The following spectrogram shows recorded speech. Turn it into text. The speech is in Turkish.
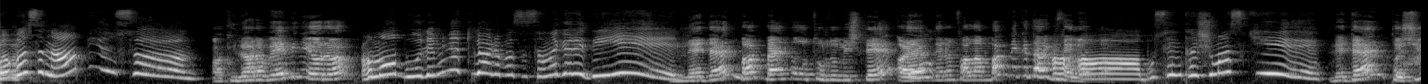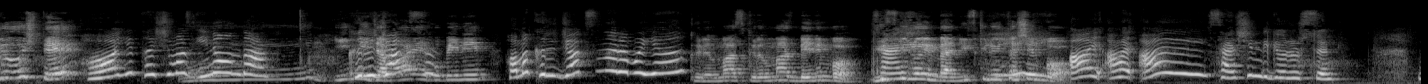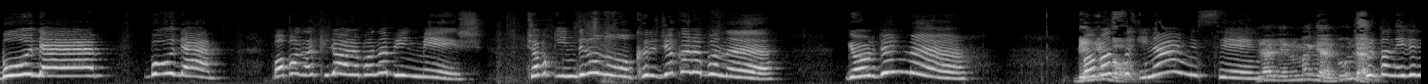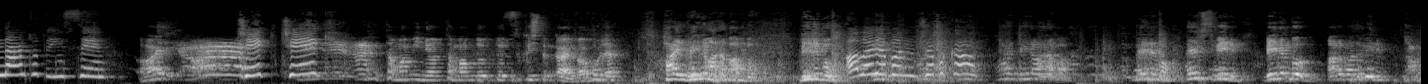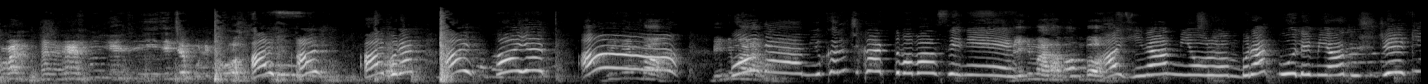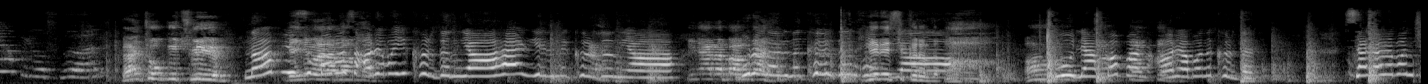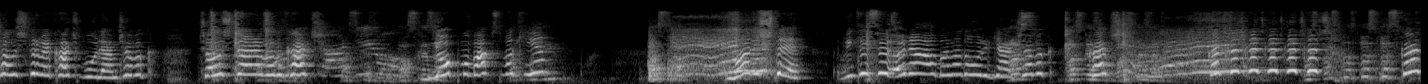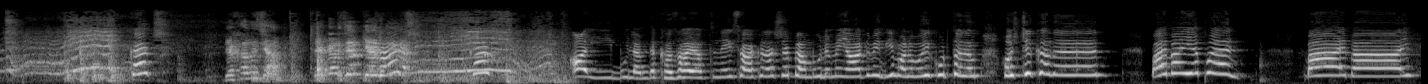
Babası ne yapıyorsun? Akülü arabaya biniyorum. Ama o Bulem'in akülü arabası sana göre değil. Neden? Bak ben de oturdum işte. Ayaklarım falan bak ne kadar güzel oldu. Aa, bu seni taşımaz ki. Neden? Taşıyor işte. Hayır taşımaz in ondan. İnmeyeceğim. Kıracaksın. Hayır bu benim. Ama kıracaksın arabayı. Kırılmaz kırılmaz benim bu. 100 Sen- kiloyum ben. 100 kiloyu taşır bu. Ay ay ay sen şimdi görürsün. Bulem. Bulem. Baban akülü arabana binmiş. Çabuk indir onu. Kıracak arabanı. Gördün mü? Benim Babası bu. iner misin? Gel yanıma gel Buğlem. Şuradan elinden tut insin. Ay, aa! Çek çek. Ah, tamam iniyorum tamam dur dur sıkıştım galiba Buğlem. Hayır benim arabam bu. Benim bu. Al arabanı çabuk al. Hayır benim arabam. Benim o. Hepsi benim. Benim bu. Araba da benim. Yiyeceğim bunu bu. Ay ay ay bırak. Ay hayır. Aa! Benim bu. Benim arabam. Bulem yukarı çıkarttı baban seni. Benim arabam bu. Ay inanmıyorum. Bırak Bulem'i ya düşecek. Ben çok güçlüyüm. Ne yapıyorsun Benim babası? arabam. Arabayı kırdın ya. Her yerini kırdın ya. Yine arabam Buralarını kırdın hep Neresi ya. kırıldı? Aa, Bulem baban baktım. arabanı kırdı. Sen arabanı çalıştır ve kaç Bulem çabuk. Çalıştır arabanı kaç. Bas gaza. Yok mu bak bakayım. Bas. Var işte. Vitesi öne al bana doğru gel Bas. çabuk. Bas gaza, Kaç. bas gaza. Kaç kaç kaç kaç kaç kaç. Kaç. Kaç. Yakalayacağım. Yakalayacağım gel. Kaç. Kaç. Ay Bulem de kaza yaptı. Neyse arkadaşlar ben Bulem'e yardım edeyim. Arabayı kurtaralım. Hoşçakalın. Bay bay yapın. Bay bay.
